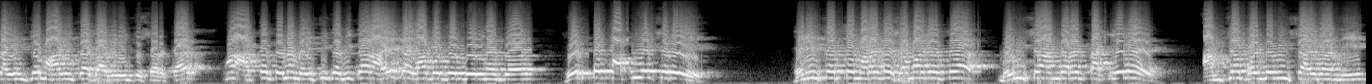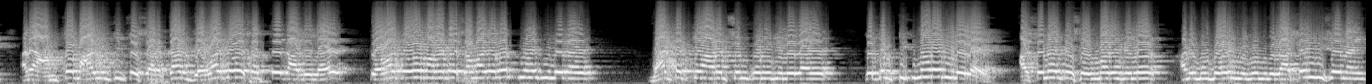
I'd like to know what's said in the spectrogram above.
ताईंचं महाविकास आघाडीचं सरकार. मग आता त्यांना नैतिक अधिकार आहे का ह्याबद्दल बोलण्याचं? हेच तर पापी आहेत सगळे. ह्यांनी तर मराठा समाजाचं भविष्य अंधारात टाकलेलं आहे. आमच्या फडणवीस साहेबांनी आणि आमचं महायुतीचं सरकार जेव्हा जेव्हा सत्तेत आलेलं आहे तेव्हा तेव्हा मराठा समाजालाच न्याय दिलेला आहे. दहा टक्के आरक्षण कोणी दिलेलं आहे? ते पण टिकणारं दिलेलं आहे. असं नाही ते सोमवारी दिलं आणि बुधवारी निघून गेलं असाही विषय नाही.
